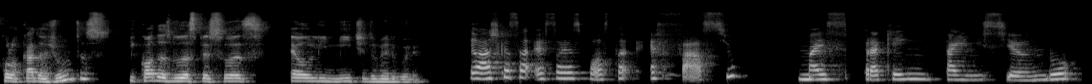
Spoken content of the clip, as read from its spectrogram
colocadas juntas, e qual das duas pessoas é o limite do mergulho? Eu acho que essa, essa resposta é fácil, mas para quem está iniciando,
